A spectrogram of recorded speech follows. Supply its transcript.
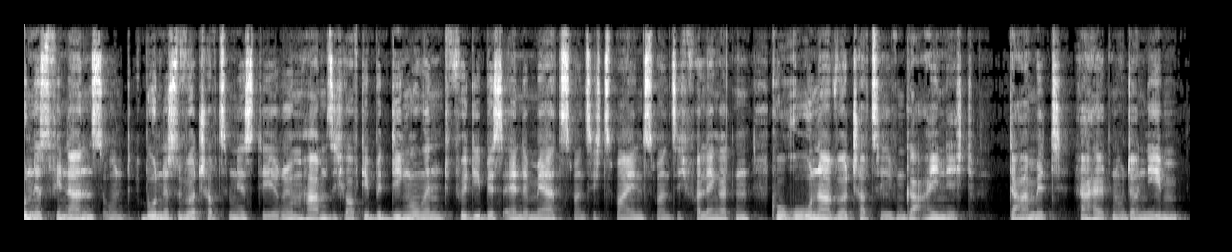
Bundesfinanz- und Bundeswirtschaftsministerium haben sich auf die Bedingungen für die bis Ende März 2022 verlängerten Corona-Wirtschaftshilfen geeinigt. Damit erhalten Unternehmen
